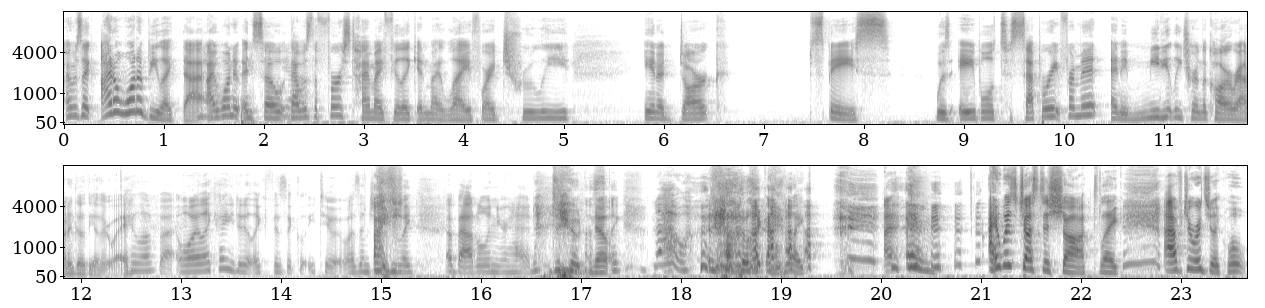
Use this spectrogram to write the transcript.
I was like, I don't want to be like that. I mm-hmm. want to. And so Yeah. that was the first time I feel like in my life where I truly, in a dark space, was able to separate from it and immediately turn the car around and go the other way. I love that. Well, I like how you did it like physically too. It wasn't just like a battle in your head. Dude, no. Like, no. No, like, I'm like, I- I was just as shocked. Like, Afterwards, you're like, whoa.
